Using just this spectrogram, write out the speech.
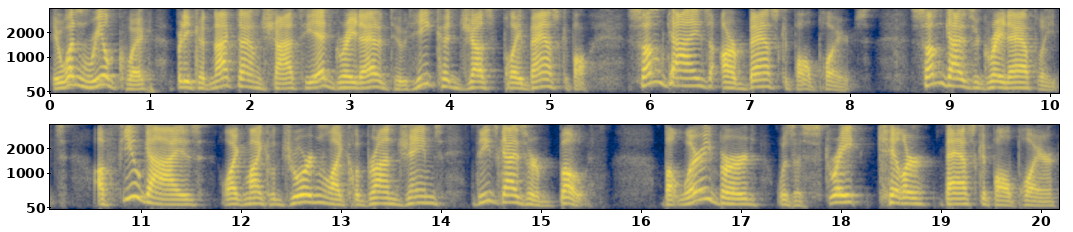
He wasn't real quick, but he could knock down shots. He had great attitude. He could just play basketball. Some guys are basketball players. Some guys are great athletes. A few guys, like Michael Jordan, like LeBron James, these guys are both. But Larry Bird was a straight killer basketball player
